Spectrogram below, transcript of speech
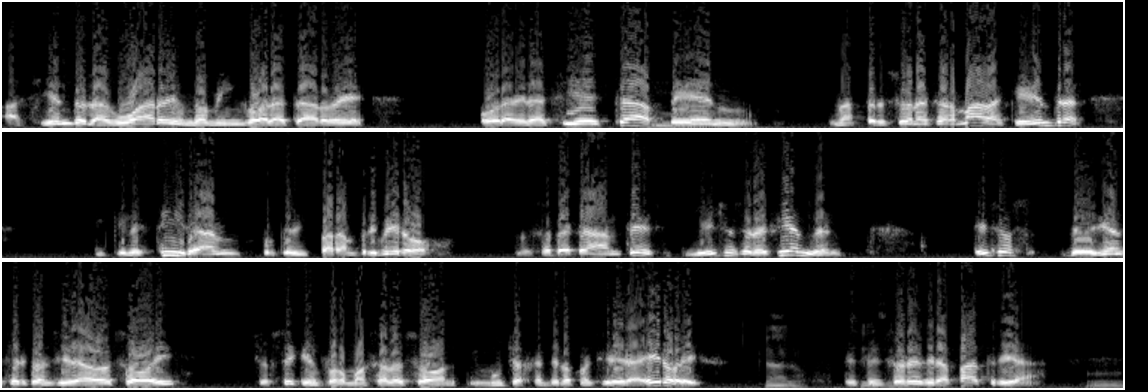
haciendo la guardia un domingo a la tarde, hora de la siesta, Mm. ven unas personas armadas que entran y que les tiran, porque disparan primero los atacantes y ellos se defienden. Ellos deberían ser considerados hoy, yo sé que en Formosa lo son y mucha gente los considera, héroes, Claro. sí, defensores de la patria. Mm.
